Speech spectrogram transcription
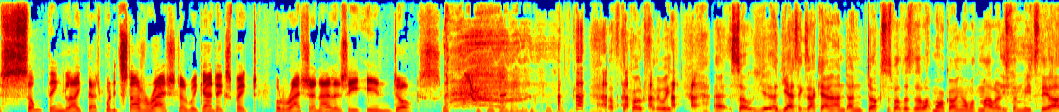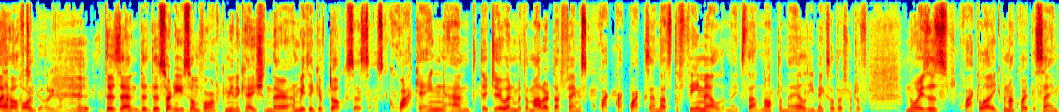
Something like that. But it's not rational. We can't expect rationality in ducks. That's the quote for the week. Uh, so, y- yes, exactly. And, and, and ducks as well. There's a lot more going on with mallards than meets the eye often. going on, yeah. There's, um, th- there's certainly some form of communication there. And we think of ducks as, as quacking, and they do. And with a mallard, that famous quack, quack, quack sound, that's the female that makes that, not the male. He makes other sort of noises, quack like, but not quite the same.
